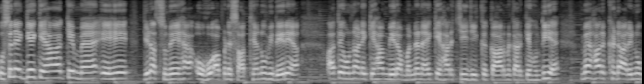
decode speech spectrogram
ਉਸਨੇ ਅੱਗੇ ਕਿਹਾ ਕਿ ਮੈਂ ਇਹ ਜਿਹੜਾ ਸੁਨੇਹਾ ਉਹ ਆਪਣੇ ਸਾਥੀਆਂ ਨੂੰ ਵੀ ਦੇ ਰਿਹਾ ਅਤੇ ਉਹਨਾਂ ਨੇ ਕਿਹਾ, ਮੇਰਾ ਮੰਨਣਾ ਹੈ ਕਿ ਹਰ ਚੀਜ਼ ਇੱਕ ਕਾਰਨ ਕਰਕੇ ਹੁੰਦੀ ਹੈ। ਮੈਂ ਹਰ ਖਿਡਾਰੀ ਨੂੰ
